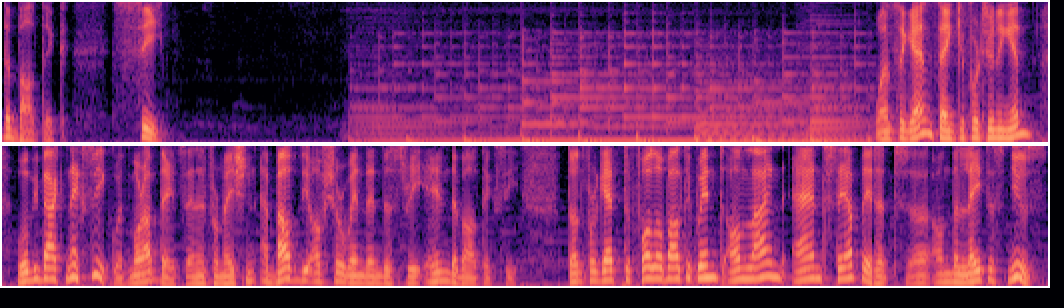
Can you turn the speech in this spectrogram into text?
the Baltic Sea. Once again, thank you for tuning in. We'll be back next week with more updates and information about the offshore wind industry in the Baltic Sea. Don't forget to follow Baltic Wind online and stay updated uh, on the latest news.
